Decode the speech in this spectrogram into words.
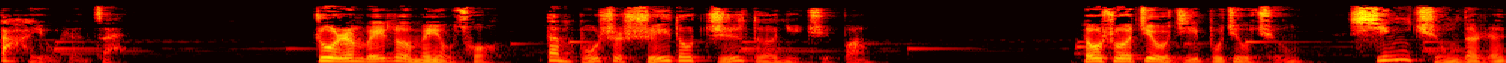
大有人在。助人为乐没有错，但不是谁都值得你去帮。都说救急不救穷，心穷的人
